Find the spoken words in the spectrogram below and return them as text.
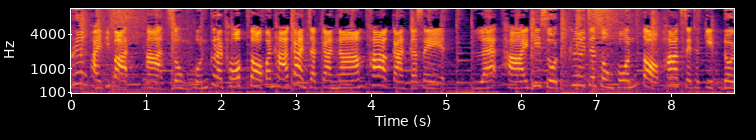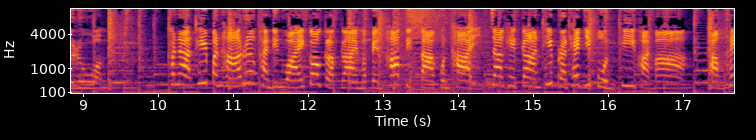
เรื่องภัยพิบัติ อาจส่งผลกระทบต่อปัญหาการจัดการน้ำภาคการเกษตร และท้ายที่สุดคือจะส่งผลต่อภาคเศรษฐกิจโดยรวม ขณะที่ปัญหาเรื่องแผ่นดินไหวก็กลับกลายมาเป็นภาพติดตาคนไทย จากเหตุการณ์ที่ประเทศญี่ปุ่นที่ผ่านมาทำให้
